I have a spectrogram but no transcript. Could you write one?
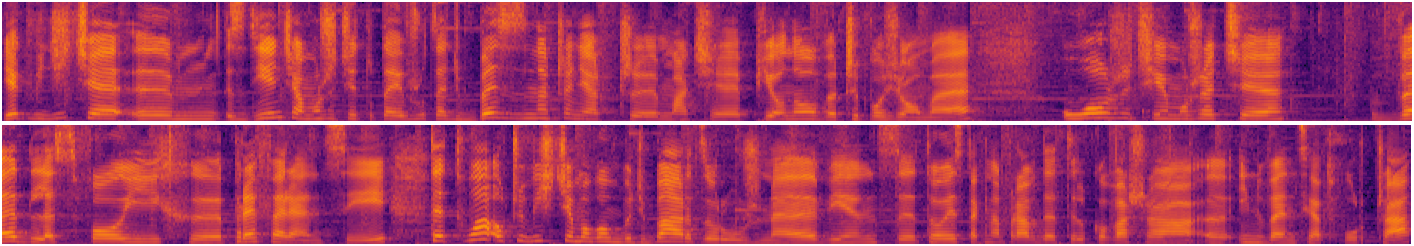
Jak widzicie, zdjęcia możecie tutaj wrzucać bez znaczenia, czy macie pionowe, czy poziome. Ułożyć je możecie wedle swoich e, preferencji. Te tła oczywiście mogą być bardzo różne, więc e, to jest tak naprawdę tylko Wasza e, inwencja twórcza.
